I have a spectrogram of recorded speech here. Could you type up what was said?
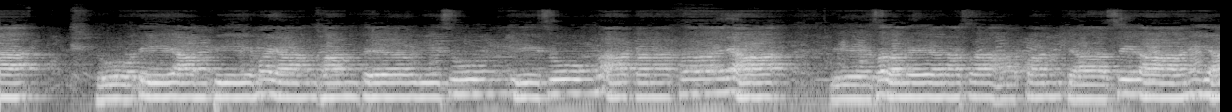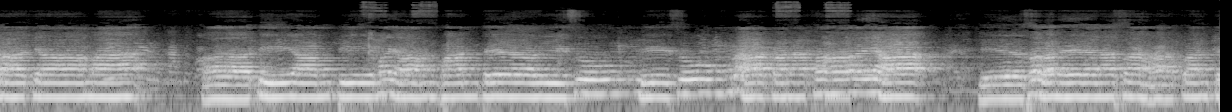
าทุติยมปีมายังพันเตวิสุง วิสุงอาคนัทายาเตสรเนนะสหปัญจศิลานิยาจามาอาติยมปีมยังพันเตวิสุงวิสุงลากนาทายาเจสรเนนะสหปัญจ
